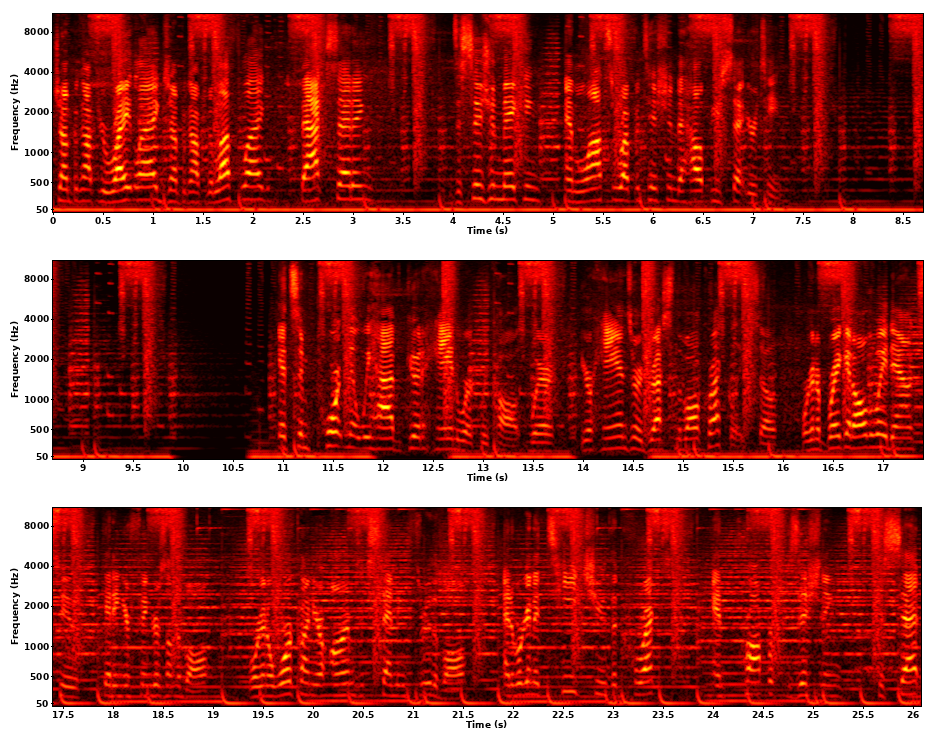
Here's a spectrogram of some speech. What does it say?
jumping off your right leg, jumping off your left leg, back setting, decision making, and lots of repetition to help you set your team. It's important that we have good handwork, we call it, where your hands are addressing the ball correctly. So we're gonna break it all the way down to getting your fingers on the ball. We're gonna work on your arms extending through the ball, and we're gonna teach you the correct and proper positioning to set,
